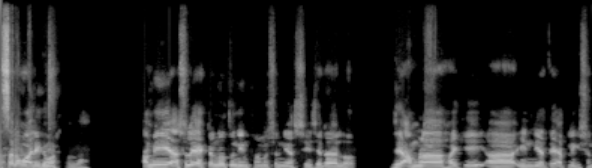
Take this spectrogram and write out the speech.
আসসালামু আলাইকুম রহমতুল্লাহ। আমি আসলে একটা নতুন ইনফরমেশন নিয়ে আসছি, সেটা হলো যে আমরা হয় কি ইন্ডিয়াতে অ্যাপ্লিকেশন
